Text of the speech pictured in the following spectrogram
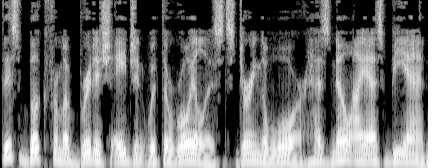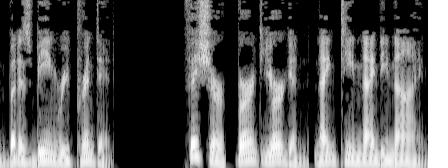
This book from a British agent with the Royalists during the war has no ISBN but is being reprinted. Fischer, Bernd Jürgen 1999.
